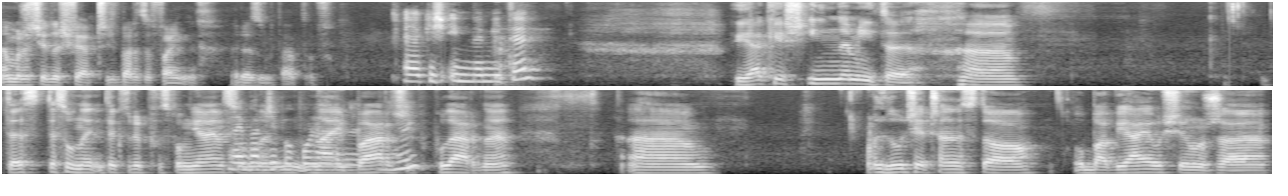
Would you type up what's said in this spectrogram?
a możecie doświadczyć bardzo fajnych rezultatów. A jakieś inne mity? Jakieś inne mity. E, te, te są te, które wspomniałem, najbardziej są popularne. najbardziej mhm. popularne. E, ludzie często obawiają się, że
